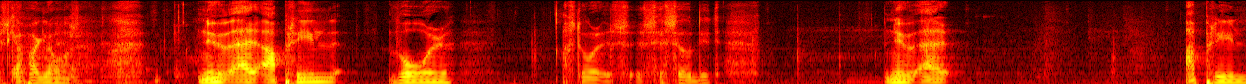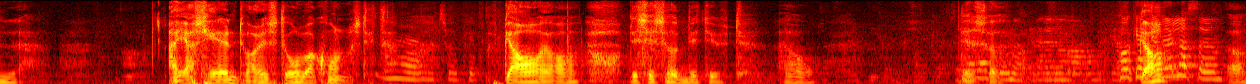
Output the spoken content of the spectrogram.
skaffa glas. Nu är april, vår, jag står ser suddigt. Nu är april. Nej, jag ser inte vad det står, vad konstigt. Ja, ja, det ser suddigt ut. Ja. Det är så. Håkan, Ja. kan du lösa den? Ja,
